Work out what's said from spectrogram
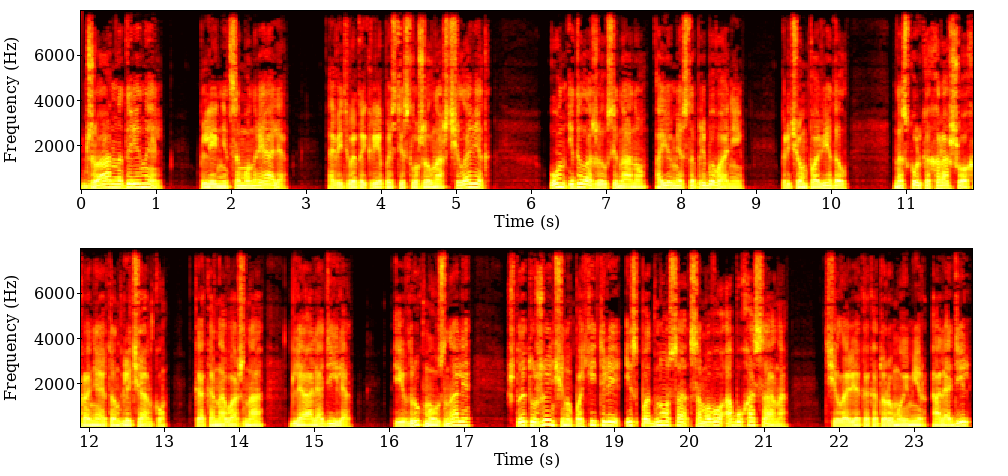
Джоанна Деринель, пленница Монреаля. А ведь в этой крепости служил наш человек. Он и доложил Синану о ее местопребывании, причем поведал, насколько хорошо охраняют англичанку, как она важна для Алядиля. И вдруг мы узнали, что эту женщину похитили из-под носа самого Абу Хасана, человека, которому эмир Алядиль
